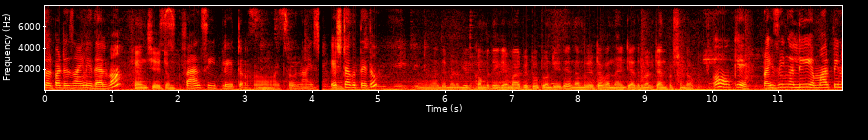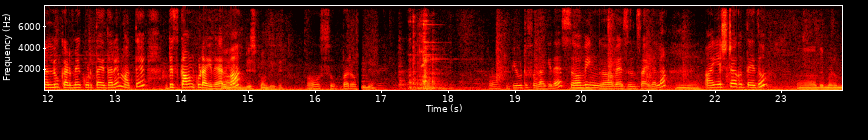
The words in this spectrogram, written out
ಸ್ವಲ್ಪ ಡಿಸೈನ್ ಇದೆ ಅಲ್ವಾ? Fancy item fancy plate so nice ಎಷ್ಟಾಗುತ್ತೆ ಇದು? ಅದೇ ಮೇಡಮ್ ಕಂಪನಿಗೆ M R P two twenty ಇದೆ. ನಮ್ಮ ರೇಟ್ ಒನ್ ನೈಂಟಿ ಅದ್ರ ಮೇಲೆ ten percent off okay. Pricing ಅಲ್ಲಿ ಎಂ ಆರ್ ಪಿ ನಲ್ಲೂ ಕಡಿಮೆ ಕೊಡ್ತಾ ಇದ್ದಾರೆ ಮತ್ತೆ ಡಿಸ್ಕೌಂಟ್ ಕೂಡ ಇದೆ ಅಲ್ವಾ? ಡಿಸ್ಕೌಂಟ್ ಇದೆ. ಓ ಸೂಪರ್ ಇದೆ ಬ್ಯೂಟಿಫುಲ್ ಆಗಿದೆ. ಸರ್ವಿಂಗ್ ವೆಸಲ್ಸ್ ಇದೆಲ್ಲ? ಹ್ಞೂ ಆ, ಎಷ್ಟಾಗುತ್ತೆ ಇದು? ಅದೇ ಮೇಡಮ್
